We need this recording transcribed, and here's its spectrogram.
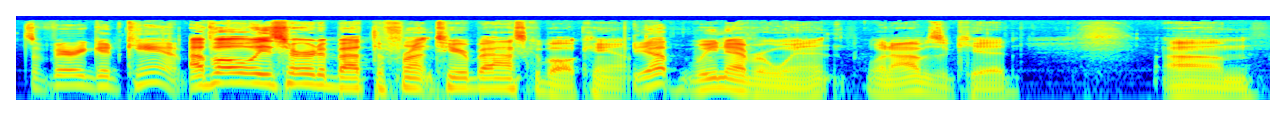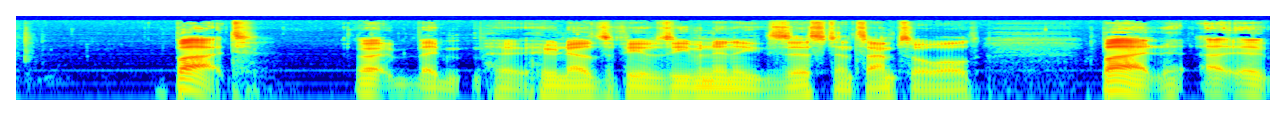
It's a very good camp. I've always heard about the Frontier basketball camp. Yep. We never went when I was a kid. Um, but who knows if he was even in existence? I'm so old. But uh, it,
